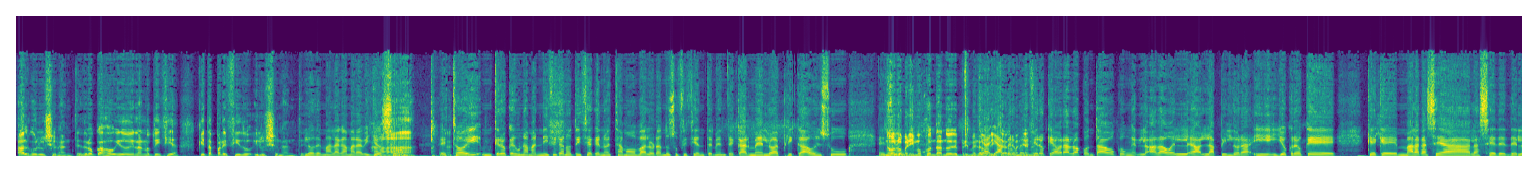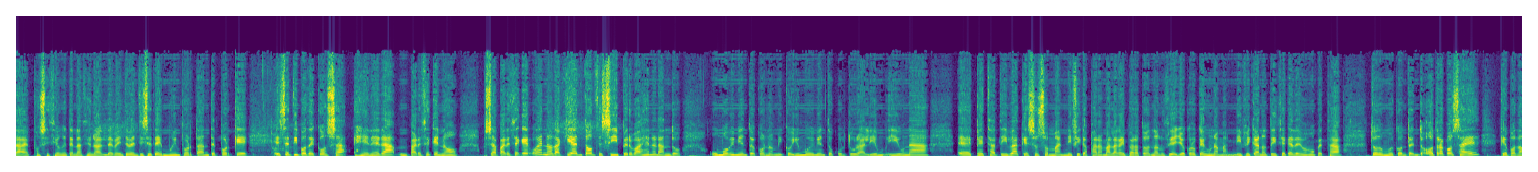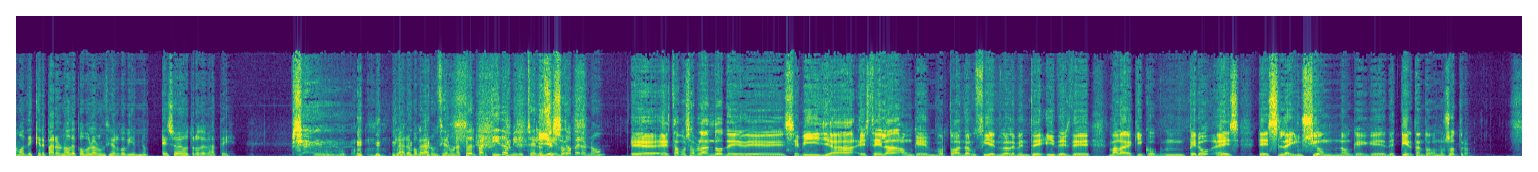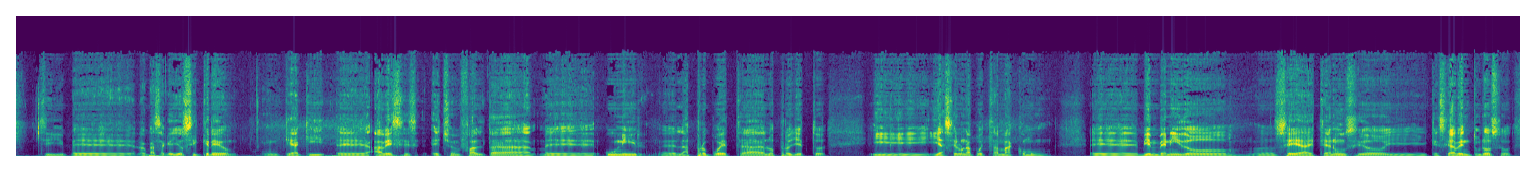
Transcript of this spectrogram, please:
Algo ilusionante. De lo que has oído en la noticia, ¿qué te ha parecido ilusionante? Lo de Málaga, maravilloso. Ah. Estoy, creo que es una magnífica noticia que no estamos valorando suficientemente. Carmen lo ha explicado en su... en No, su- lo venimos contando desde primera ya, horita ya, de la pero me mañana. refiero que ahora lo ha contado con ha dado el- la, la píldora y, y yo creo que, que que Málaga sea la sede de la exposición internacional de 2027 es muy importante porque ese tipo de cosas genera, parece que no, o sea, parece que bueno, de aquí a entonces sí, pero va generando un movimiento económico y un movimiento cultural y, un- y una eh, expectativa que eso son magníficas para Málaga y para toda Andalucía. Yo creo que es una magnífica noticia que debemos que estar todos muy contentos. Otra cosa es que podamos discrepar o no de cómo lo anunció el gobierno. Eso es otro debate. Claro, porque lo anunciaron un acto del partido. Mire usted, lo siento, eso- pero no. Eh, estamos hablando de, de Sevilla, Estela, aunque por toda Andalucía indudablemente, y desde Málaga, Kiko, Mm, pero es, es la ilusión ¿no? que, que despiertan todos nosotros. Sí, eh, lo que pasa es que yo sí creo que aquí eh, a veces echo en falta eh, unir eh, las propuestas, los proyectos y, y hacer una apuesta más común. Bienvenido sea este anuncio y que sea aventuroso,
